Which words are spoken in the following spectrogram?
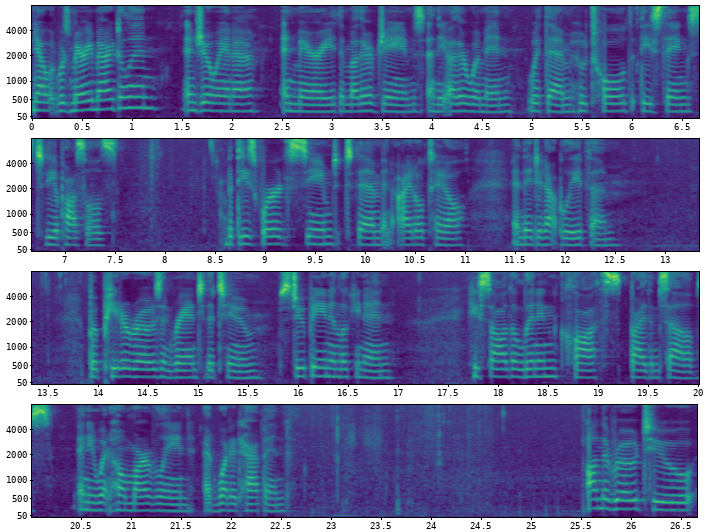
Now it was Mary Magdalene and Joanna and Mary, the mother of James, and the other women with them who told these things to the apostles. But these words seemed to them an idle tale, and they did not believe them. But Peter rose and ran to the tomb. Stooping and looking in, he saw the linen cloths by themselves, and he went home marveling at what had happened. On the road to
